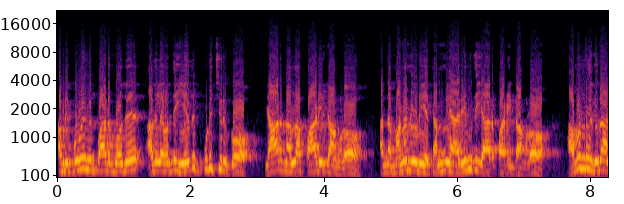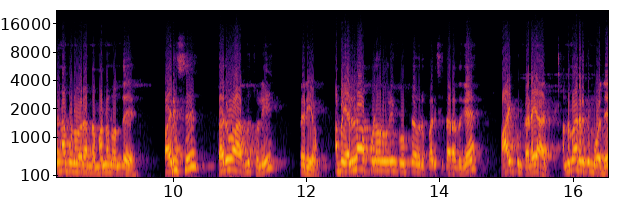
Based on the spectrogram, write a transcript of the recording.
அப்படி புகழ்ந்து பாடும்போது அதுல வந்து எது பிடிச்சிருக்கோ யார் நல்லா பாடியிருக்காங்களோ அந்த மன்னனுடைய தன்மையை அறிந்து யார் பாடியிருக்காங்களோ அவங்களுக்கு தான் என்ன பண்ணுவார் அந்த மன்னன் வந்து பரிசு தருவார்னு சொல்லி தெரியும். அப்ப எல்லா புலவர்களையும் கூப்பிட்டு அவர் பரிசு தரதுக்கு வாய்ப்பும் கிடையாது. அந்த மாதிரி இருக்கும்போது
